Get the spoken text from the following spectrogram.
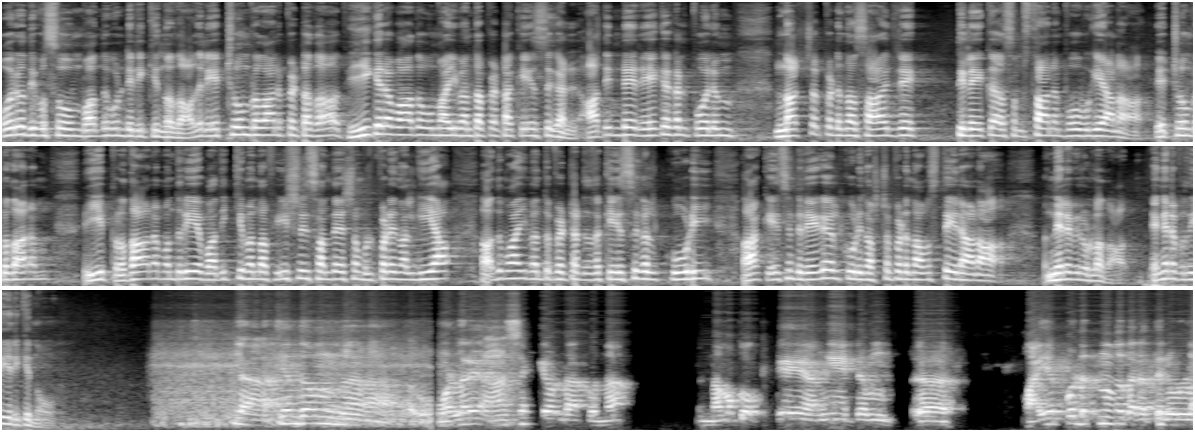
ഓരോ ദിവസവും വന്നുകൊണ്ടിരിക്കുന്നത്. അതിൽ ഏറ്റവും പ്രധാനപ്പെട്ടത് ഭീകരവാദവുമായി ബന്ധപ്പെട്ട കേസുകൾ. അതിന്റെ രേഖകൾ പോലും നഷ്ടപ്പെടുന്ന സാഹചര്യത്തിലേക്ക് സംസ്ഥാനം പോവുകയാണ്. ഏറ്റവും പ്രധാനം ഈ പ്രധാനമന്ത്രിയെ വധിക്കുമെന്ന ഭീഷണി സന്ദേശം ഉൾപ്പെടെ നൽകിയ അതുമായി ബന്ധപ്പെട്ട കേസുകൾ കൂടി ആ കേസിന്റെ രേഖകൾ കൂടി നഷ്ടപ്പെടുന്ന അവസ്ഥയിലാണ് നിലവിലുള്ളത്. എങ്ങനെ പ്രതികരിക്കുന്നു? അത്യന്തം വളരെ ആശങ്ക ഉണ്ടാക്കുന്ന നമുക്കൊക്കെ അങ്ങേയറ്റം ഭയപ്പെടുത്തുന്ന തരത്തിലുള്ള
